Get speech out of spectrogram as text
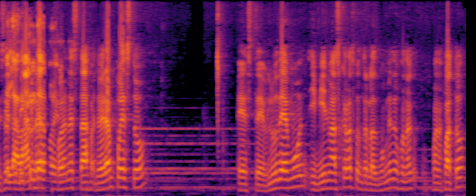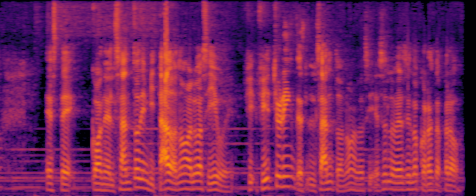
esa de la banda, güey. fue una estafa. Le hubieran puesto este, Blue Demon y Mil Máscaras contra las momias de Guana- Guanajuato este, con el santo de invitado, ¿no? Algo así, güey. Fe- featuring del santo, ¿no? Así. Eso es lo, eso es lo correcto, pero...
